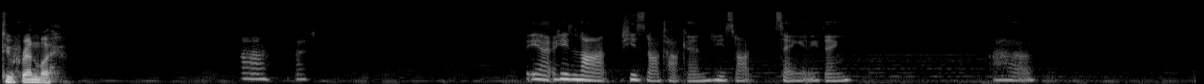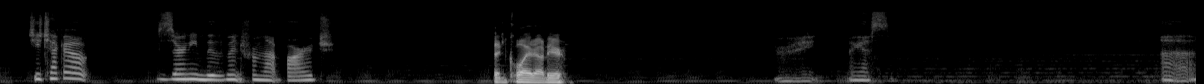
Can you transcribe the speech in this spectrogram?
too friendly. Uh, but yeah, he's not. He's not talking. He's not saying anything. Uh, do you check out? Is there any movement from that barge? Dead quiet out here. All right, I guess. Uh,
